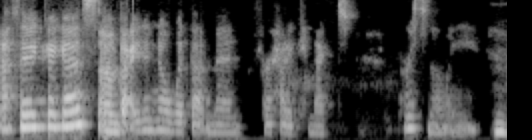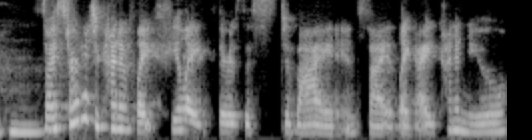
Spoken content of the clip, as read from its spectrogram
ethic i guess um, but i didn't know what that meant for how to connect personally. Mhm. so i started to kind of like feel like there was this divide inside. Like i kind of knew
